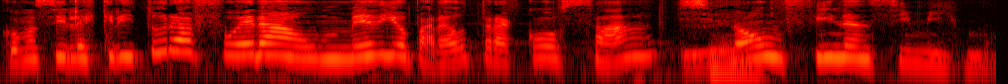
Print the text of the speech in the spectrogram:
Como si la escritura fuera un medio para otra cosa y Sí. no un fin en sí mismo.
